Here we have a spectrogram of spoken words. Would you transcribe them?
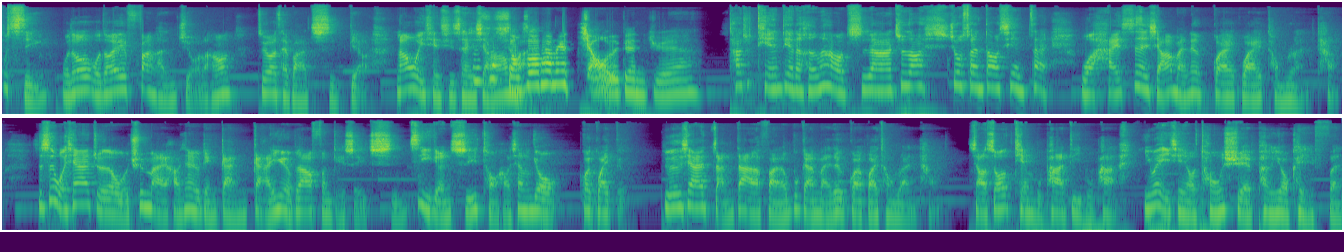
不行，我都我都会放很久，然后最后才把它吃掉。然后我以前其实很想要享受它那个嚼的感觉啊，它就甜甜的很好吃啊，就到就算到现在，我还是很想要买那个乖乖桶软糖。只是我现在觉得我去买好像有点尴尬，因为我不知道分给谁吃，自己一个人吃一桶好像又怪怪的。就是现在长大了，反而不敢买这个乖乖桶软糖。小时候天不怕地不怕，因为以前有同学朋友可以分。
